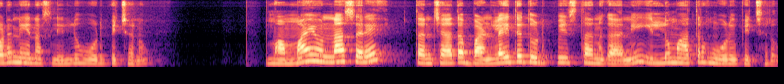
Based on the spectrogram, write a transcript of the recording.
కూడా నేను అసలు ఇల్లు ఊడిపించను. మా అమ్మాయి ఉన్నా సరే తన చేత బండ్లైతే తుడిపిస్తాను కానీ ఇల్లు మాత్రం ఊడిపించను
